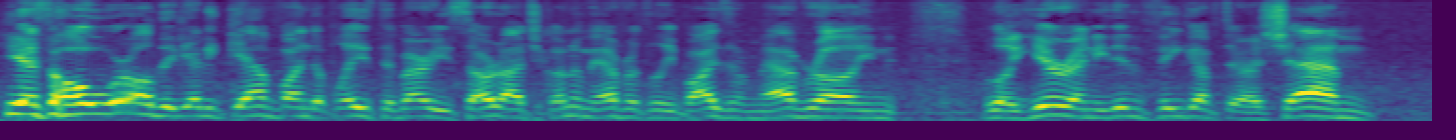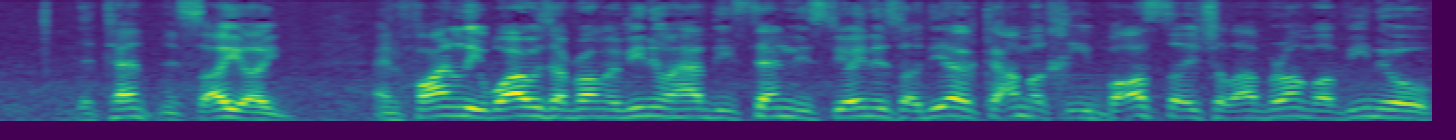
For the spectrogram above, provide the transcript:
He has the whole world, and yet he can't find a place to bury Sarah. Shikonim Ever till he buys it from Hevra. And here, and he didn't think after Hashem. The tenth Nisayon. And finally, why was Avram Avinu have these ten nisyonis? Avram Avinu.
